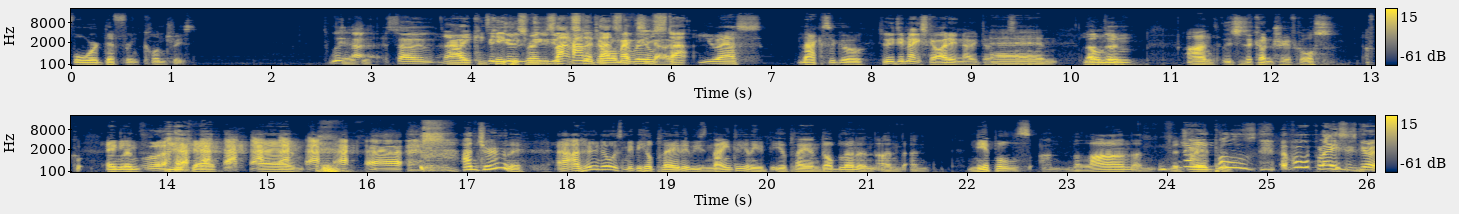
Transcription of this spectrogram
four different countries. Uh, so, Now he can Did keep do- his did he rings. do That's, the, Canada or that's the real stat. U.S., Mexico, so he did Mexico. I didn't know he'd done Mexico. um, London. London, and Which is a country, of course. of course England, UK, um, and Germany. Uh, and who knows? Maybe he'll play till he's ninety, and he, he'll play in Dublin and, and, and Naples and Milan and Madrid. Naples, of all places, go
